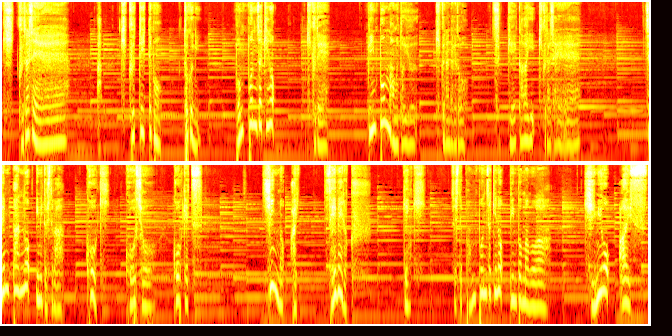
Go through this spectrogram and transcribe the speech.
菊だぜ。あ、菊って言っても、特に、ポンポン咲きの菊で、ピンポンマムという菊なんだけど、すっげえ可愛い菊だぜ。全般の意味としては、後期、交渉、高潔、真の愛、生命力、元気、そしてポンポン咲きのピンポンマムは、君を愛す。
